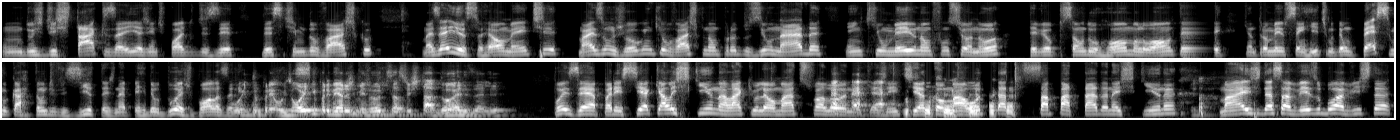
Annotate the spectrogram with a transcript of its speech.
um dos destaques aí, a gente pode dizer, desse time do Vasco. Mas é isso, realmente, mais um jogo em que o Vasco não produziu nada, em que o meio não funcionou. Teve a opção do Rômulo ontem, que entrou meio sem ritmo, deu um péssimo cartão de visitas, né? Perdeu duas bolas ali. Oito, os oito primeiros minutos assustadores ali. Pois é, parecia aquela esquina lá que o Léo Matos falou, né? Que a gente ia tomar outra sapatada na esquina, mas dessa vez o Boa Vista,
